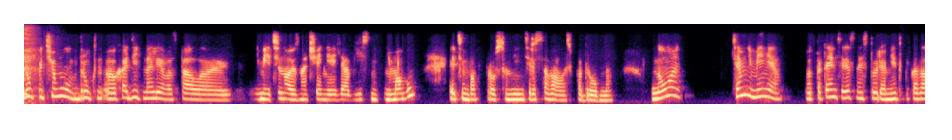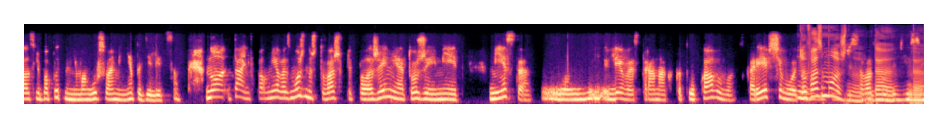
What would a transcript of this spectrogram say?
Ну, почему вдруг э, ходить налево стало иметь иное значение, я объяснить не могу. Этим вопросом не интересовалась подробно. Но, тем не менее, вот такая интересная история. Мне это показалось любопытным, не могу с вами не поделиться. Но, Тань, вполне возможно, что ваше предположение тоже имеет место, левая сторона как от лукавого, скорее всего, ну, возможно, да, да.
